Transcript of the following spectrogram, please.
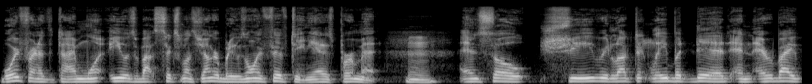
boyfriend at the time. One, he was about six months younger, but he was only 15. He had his permit. And so she reluctantly, but did. And everybody,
